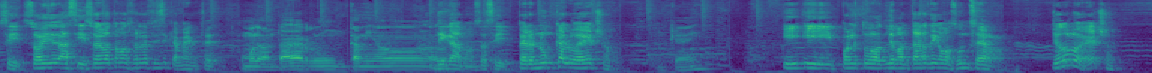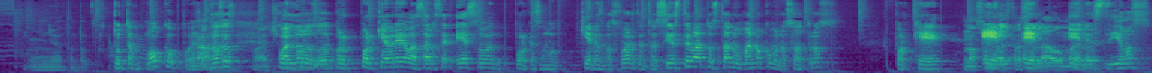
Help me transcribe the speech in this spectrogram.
sí, soy así, soy el vato más fuerte físicamente, Como levantar un camión. digamos así, pero nunca lo he hecho. Ok. Y, y ponle tú a levantar, digamos, un cerro. Yo no lo he hecho. Yo tampoco. Tú tampoco, pues. No, Entonces, no. ¿cuál de los dos? ¿Por, por qué habría de basarse eso? Porque somos quién es más fuerte. Entonces, si este vato es tan humano como nosotros, ¿por qué Nos él, muestra su él- lado humano. él es Dios?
